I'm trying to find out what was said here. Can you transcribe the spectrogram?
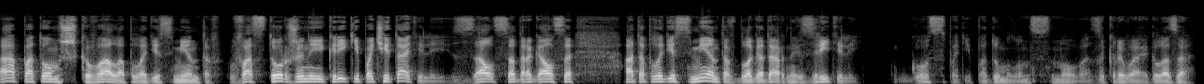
а потом шквал аплодисментов, восторженные крики почитателей. Зал содрогался от аплодисментов благодарных зрителей. Господи, подумал он снова, закрывая глаза.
